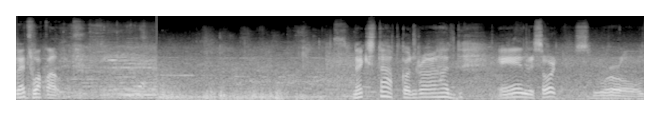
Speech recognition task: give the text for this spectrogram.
Let's walk out. Next stop, Conrad and Resorts World.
